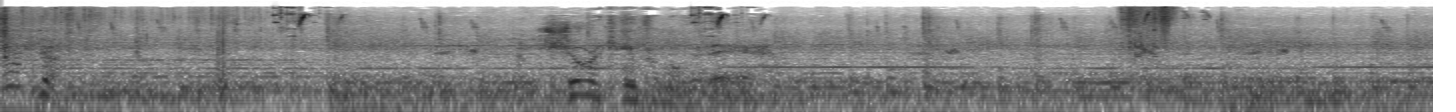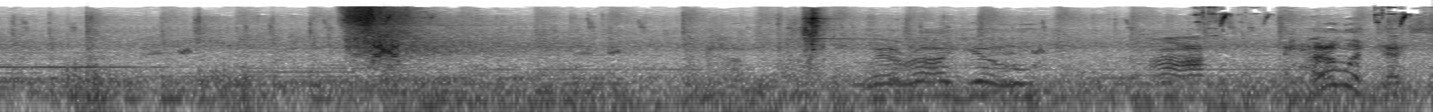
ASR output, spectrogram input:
What the? I'm sure it came from over there. Where are you? Ah, hell with this!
